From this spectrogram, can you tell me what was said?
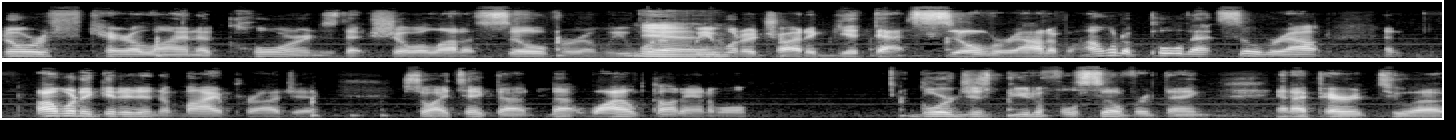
North Carolina corns that show a lot of silver, and we want Yeah. we want to try to get that silver out of them. I want to pull that silver out, and I want to get it into my project. So I take that that wild caught animal, gorgeous, beautiful silver thing, and I pair it to a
